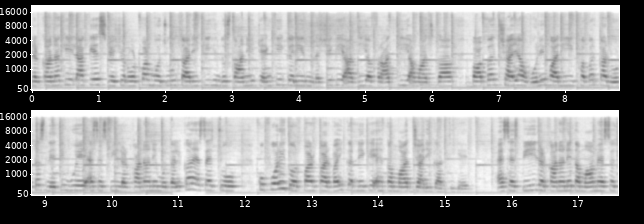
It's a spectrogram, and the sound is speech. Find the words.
लड़काना के इलाके स्टेशन रोड पर मौजूद तारीखी हिंदुस्तानी टैंक के करीब नशे के आदि अफराद की आवाज़ का बाबत शाया होने वाली खबर का नोटिस लेते हुए एस एस पी लड़काना ने मुतलका एस एच ओ को फौरी तौर पर कार्रवाई करने के अहकाम जारी कर दिए। एसएसपी लड़काना ने तमाम एस एच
